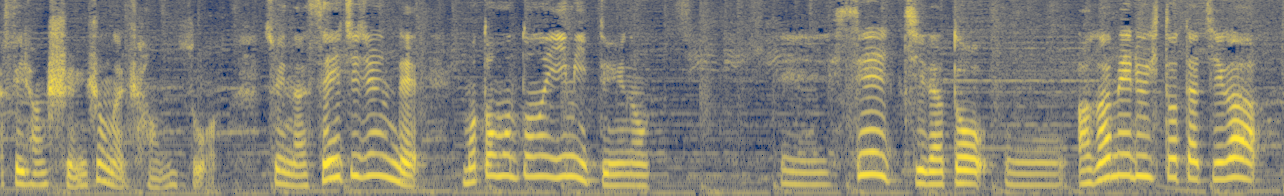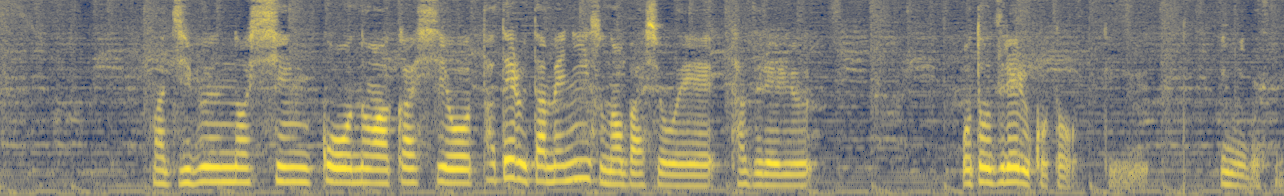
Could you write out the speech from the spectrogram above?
非常神圣的场所，所以呢聖地巡礼もともとの意味っていうのを、えー、聖地だと崇める人たちが、まあ、自分の信仰の証を立てるためにその場所へ訪れる訪れることっていう意味ですね。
